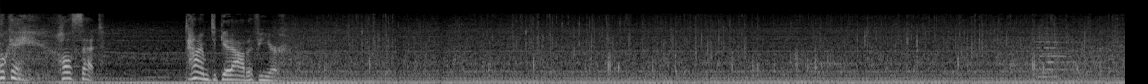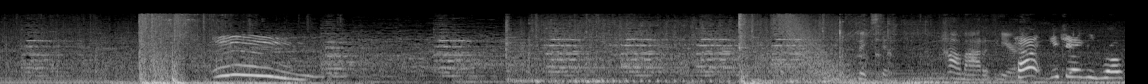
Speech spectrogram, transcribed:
Okay, all set. Time to get out of here. I'm out of here. Cat, get your ankles broke.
